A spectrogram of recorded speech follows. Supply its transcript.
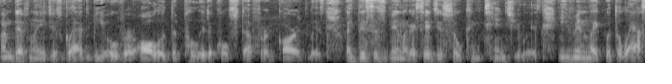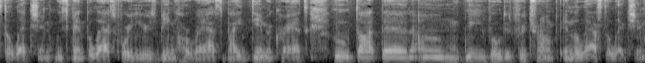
I'm definitely just glad to be over all of the political stuff regardless. Like this has been, like I said, just so contentious. Even like with the last election, we spent the last four years being harassed by Democrats who thought that um, we voted for Trump in the last election.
